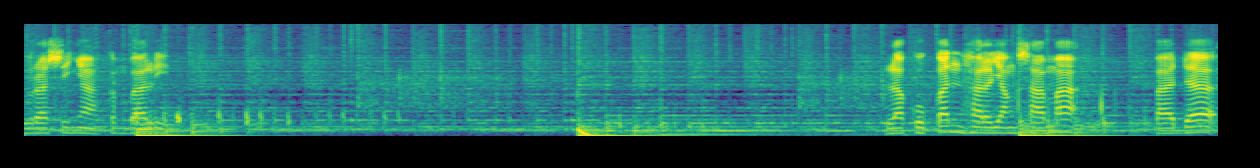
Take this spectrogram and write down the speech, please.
durasinya kembali. Lakukan hal yang sama pada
